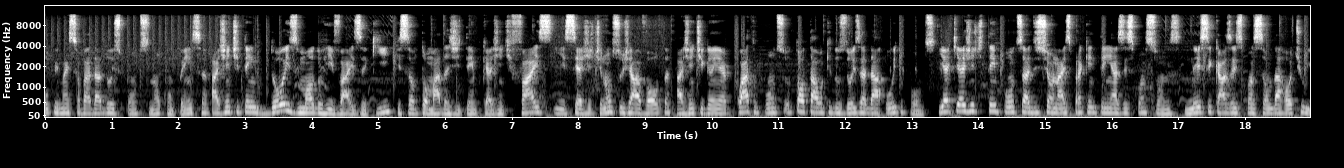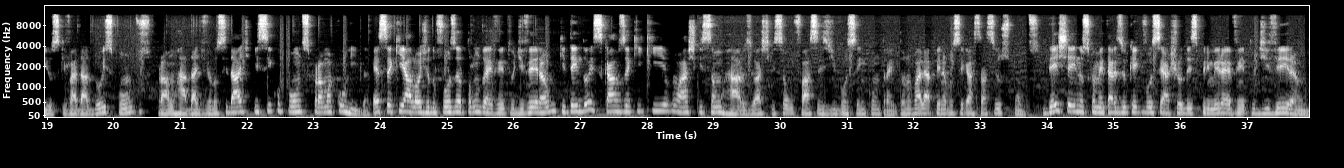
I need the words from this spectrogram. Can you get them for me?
Open, mas só vai dar dois pontos, não compensa. A gente tem dois modos rivais aqui, que são tomadas de tempo que a gente faz, e se a gente não sujar a volta, a gente ganha quatro pontos. O total aqui dos dois vai dar oito pontos. E aqui a gente tem pontos adicionais para quem tem as expansões. Nesse caso, a expansão da Hot Wheels, que vai dar dois pontos para um radar de velocidade e cinco pontos para uma corrida. Essa aqui é a loja do Forza Tom do evento de verão, que tem dois carros aqui que eu acho que são raros. Eu acho que são fáceis de você encontrar, então não vale a pena você gastar seus pontos. Deixa aí nos comentários o que, que você achou desse primeiro evento de verão.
